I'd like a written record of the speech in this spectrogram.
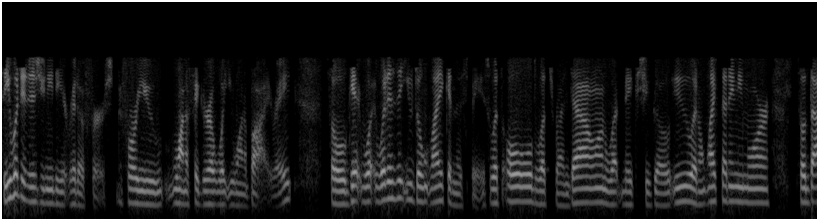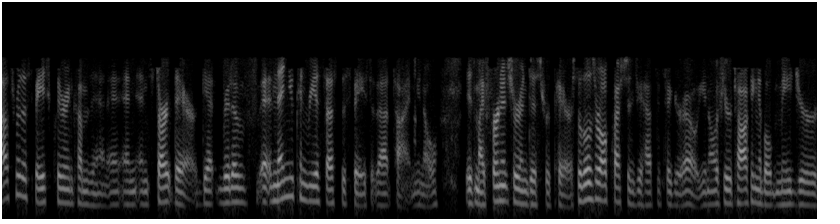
see what it is you need to get rid of first before you want to figure out what you want to buy right so get what what is it you don't like in this space? What's old? What's run down? What makes you go, ew, I don't like that anymore. So that's where the space clearing comes in and, and, and start there. Get rid of, and then you can reassess the space at that time. You know, is my furniture in disrepair? So those are all questions you have to figure out. You know, if you're talking about major,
